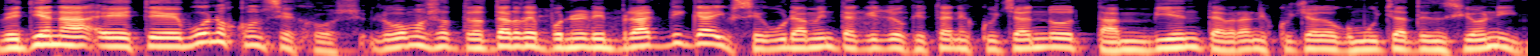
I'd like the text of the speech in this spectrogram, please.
Betiana, este, buenos consejos, lo vamos a tratar de poner en práctica y seguramente aquellos que están escuchando también te habrán escuchado con mucha atención y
